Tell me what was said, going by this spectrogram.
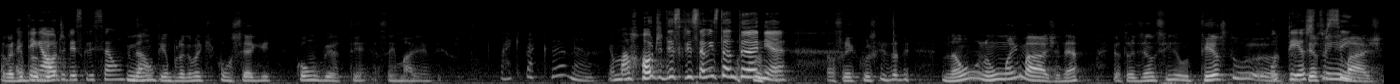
Agora, tem, tem programa... audiodescrição? Não, não, tem um programa que consegue converter essa imagem em texto. Ai, que bacana! É uma audiodescrição instantânea. é um recurso que não, não uma imagem, né? Eu estou dizendo assim, o texto, o texto, texto em imagem.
